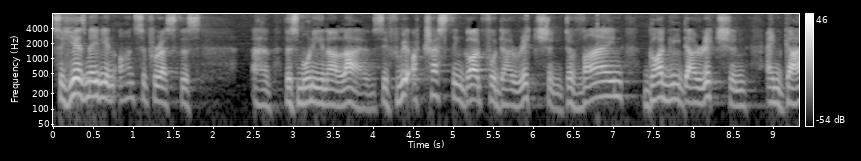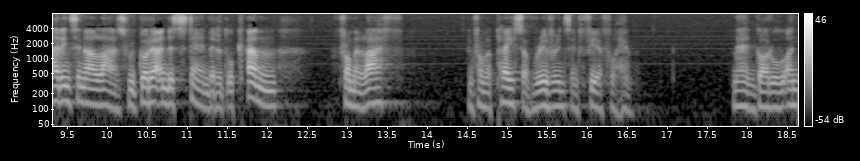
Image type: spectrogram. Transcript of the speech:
So here's maybe an answer for us this, uh, this morning in our lives. If we are trusting God for direction, divine, godly direction and guidance in our lives, we've got to understand that it will come from a life and from a place of reverence and fear for Him. Man, God will,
